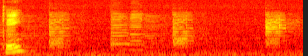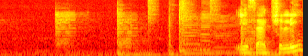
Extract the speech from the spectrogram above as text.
Okay. Is actually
